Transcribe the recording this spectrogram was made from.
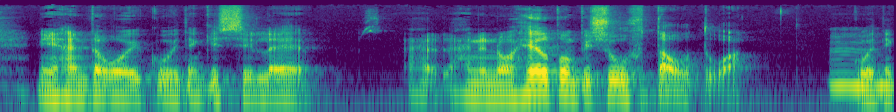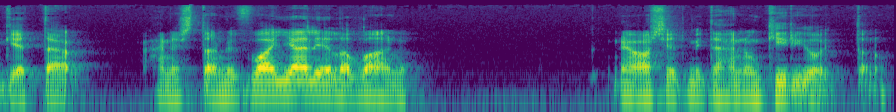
niin häntä voi kuitenkin sille, hänen on helpompi suhtautua mm. kuitenkin, että hänestä on nyt vain jäljellä vain ne asiat, mitä hän on kirjoittanut.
